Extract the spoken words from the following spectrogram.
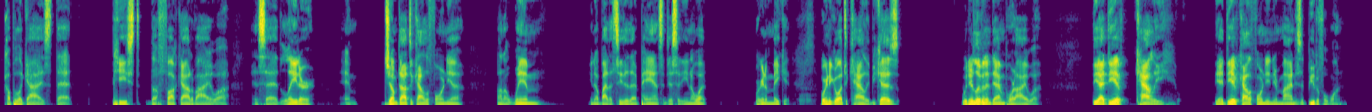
a couple of guys that pieced the fuck out of Iowa and said later and jumped out to California on a whim, you know, by the seat of their pants and just said, you know what? We're going to make it. We're going to go out to Cali because when you're living in Davenport, Iowa, the idea of Cali, the idea of California in your mind is a beautiful one.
